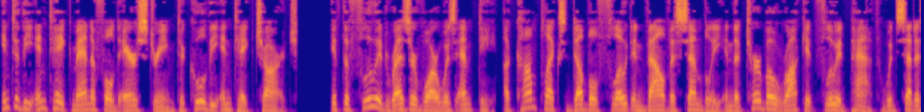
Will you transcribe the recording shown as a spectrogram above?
into the intake manifold air stream to cool the intake charge. If the fluid reservoir was empty, a complex double float and valve assembly in the turbo rocket fluid path would set a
